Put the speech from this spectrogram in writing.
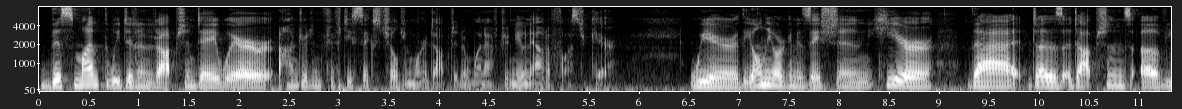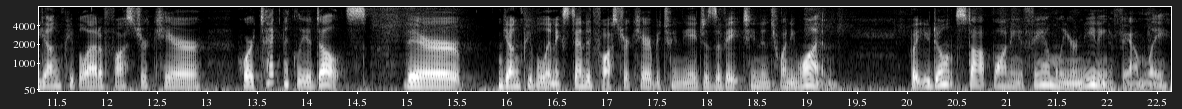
This month we did an adoption day where 156 children were adopted in one afternoon out of foster care. We're the only organization here that does adoptions of young people out of foster care who are technically adults. They're young people in extended foster care between the ages of 18 and 21. But you don't stop wanting a family or needing a family,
